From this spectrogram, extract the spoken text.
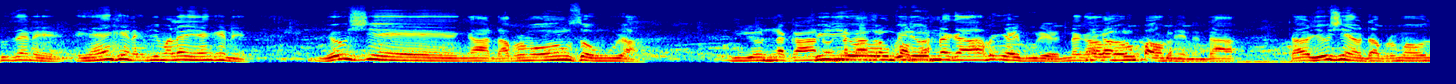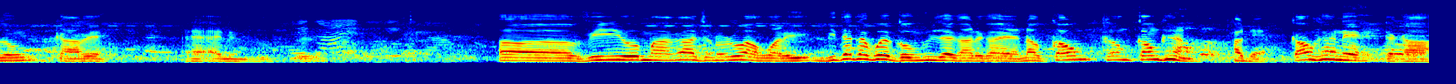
ူးဆန်းနေအရန်ခင်တယ်အပြင်မှာလည်းအရန်ခင်တယ်ရုပ်ရှင်ကဒါပထမဆုံးစုံဘူးတာဗီဒီယိုနှစ်ကားဗီဒီယိုနှစ်ကားလုံးဗီဒီယိုပါနှစ်ကားရိုက်ဘူးတယ်နှစ်ကားလုံးပေါင်နေတယ်ဒါဒါရုပ်ရှင်ကဒါပထမဆုံးကားပဲအဲအဲ့လိုမျိုးအာဗီဒီယိုမှာကကျွန်တော်တို့ကဟိုဟာလေမိသက်တက်ခွဲဂုံပြူဇက်ကားတကားရနောက်ကောင်းကောင်းကောင်းခန့်ဟုတ်တယ်ကောင်းခန့်တဲ့တကား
